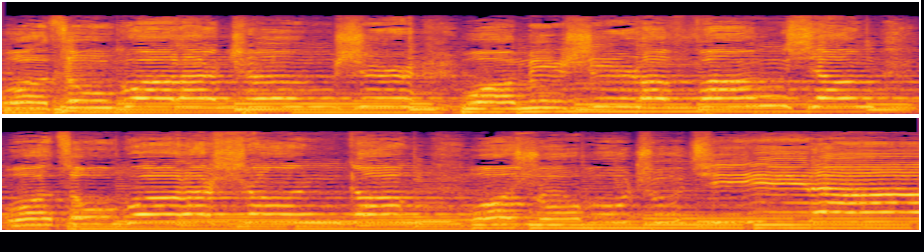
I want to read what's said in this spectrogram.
我走过了城市，我迷失了方向。我走过了山岗，我说不出凄凉。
